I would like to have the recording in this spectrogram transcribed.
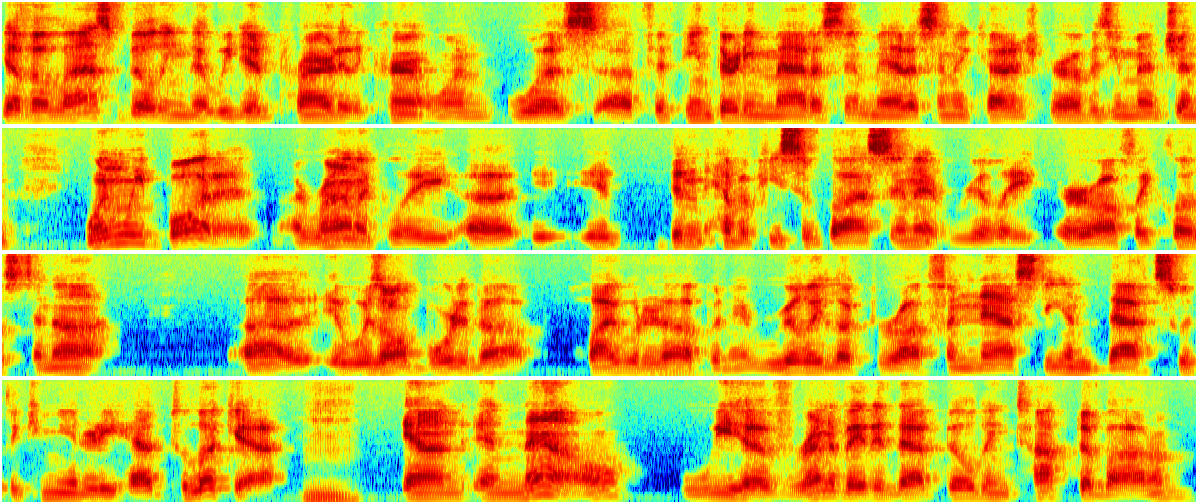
Yeah, the last building that we did prior to the current one was 1530 uh, Madison, Madison and Cottage Grove, as you mentioned. When we bought it, ironically, uh, it, it, didn't have a piece of glass in it, really, or awfully close to not. it was all boarded up plywooded up and it really looked rough and nasty and that's what the community had to look at mm. and and now we have renovated that building top to bottom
